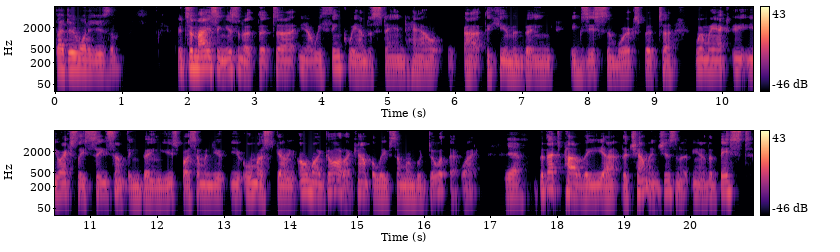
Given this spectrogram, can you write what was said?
they do want to use them. It's amazing, isn't it, that uh, you know we think we understand how uh, the human being exists and works, but uh, when we act- you actually see something being used by someone, you you're almost going, "Oh my God, I can't believe someone would do it that way." Yeah. But that's part of the uh, the challenge, isn't it? You know, the best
